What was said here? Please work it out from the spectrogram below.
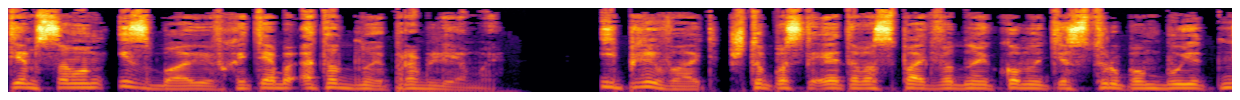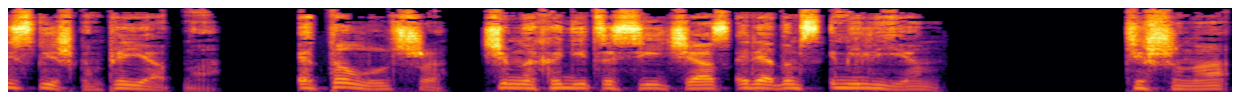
тем самым избавив хотя бы от одной проблемы. И плевать, что после этого спать в одной комнате с трупом будет не слишком приятно. Это лучше, чем находиться сейчас рядом с Эмильен. Тишина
